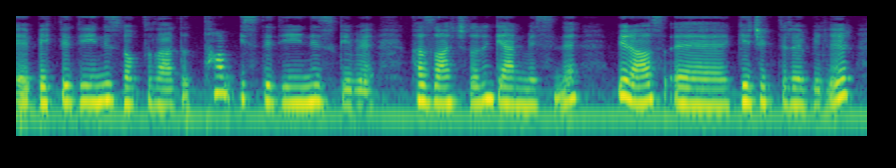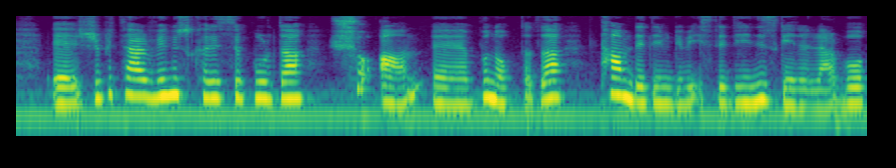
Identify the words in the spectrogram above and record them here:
e, beklediğiniz noktalarda tam istediğiniz gibi kazançların gelmesini biraz e, geciktirebilir. E, Jüpiter Venüs karesi burada şu an e, bu noktada tam dediğim gibi istediğiniz gelirler bu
